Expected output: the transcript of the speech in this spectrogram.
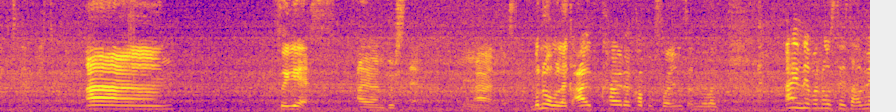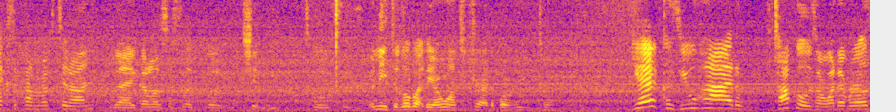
Mexican. Um. So yes, I understand. I understand. But no, like I've carried a couple friends and they're like, I never know there's a Mexican restaurant. Like and I was just like, well, chili. We need to go back there. I want to try the burrito. Yeah, because you had tacos or whatever else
